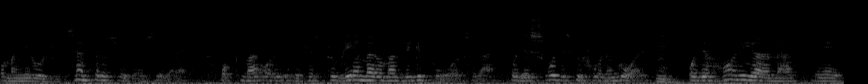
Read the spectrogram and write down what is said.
Och man ger olika exempel och så vidare. Och så vidare. Och, man, och det finns problem om man bygger på och sådär. Och det är så diskussionen går. Mm. Och det har att göra med att det, ett,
